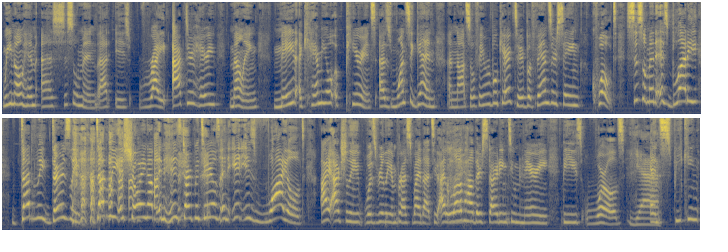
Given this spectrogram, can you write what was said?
we know him as Sysselman. That is right. Actor Harry Melling made a cameo appearance as once again a not so favorable character, but fans are saying, quote, Sysselman is bloody Dudley Dursley. Dudley is showing up in his Dark Materials and it is wild. I actually was really impressed by that too. I love how they're starting to marry these worlds. Yeah. And speaking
